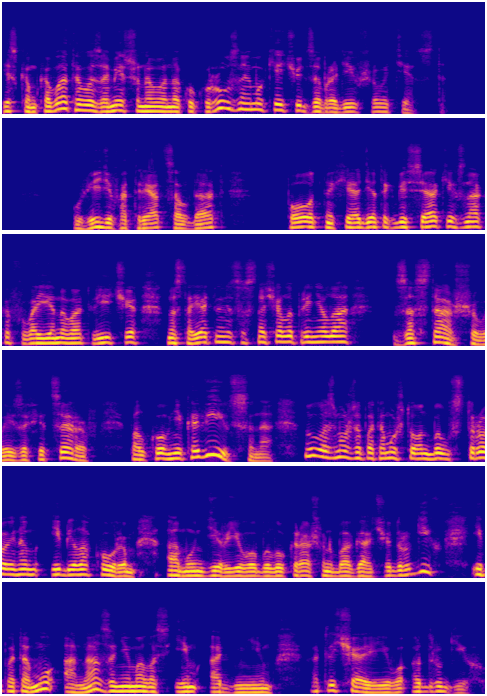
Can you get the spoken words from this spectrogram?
из комковатого, замешанного на кукурузной муке чуть забродившего теста. Увидев отряд солдат, потных и одетых без всяких знаков военного отличия, настоятельница сначала приняла за старшего из офицеров полковника Вильсона, ну, возможно, потому что он был стройным и белокурым, а мундир его был украшен богаче других, и потому она занималась им одним, отличая его от других,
